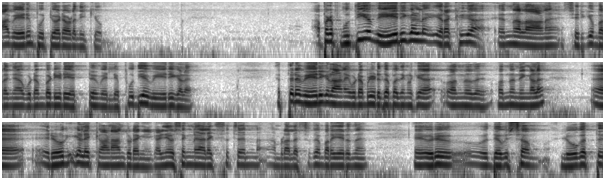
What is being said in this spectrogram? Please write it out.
ആ വേരും പുറ്റുമായിട്ട് അവിടെ നിൽക്കും. അപ്പോൾ പുതിയ വേരുകൾ ഇറക്കുക എന്നുള്ളതാണ് ശരിക്കും പറഞ്ഞാൽ ഉടമ്പടിയുടെ ഏറ്റവും വലിയ പുതിയ വേരുകൾ. എത്ര വേരുകളാണ് ഉടമ്പടി എടുത്തപ്പോൾ നിങ്ങൾക്ക് വന്നത്? ഒന്ന് നിങ്ങൾ രോഗികളെ കാണാൻ തുടങ്ങി. കഴിഞ്ഞ ദിവസങ്ങളിൽ അലക്സച്ചൻ നമ്മുടെ അലക്സച്ചൻ പറയായിരുന്നു ഒരു ദിവസം ലോകത്ത്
